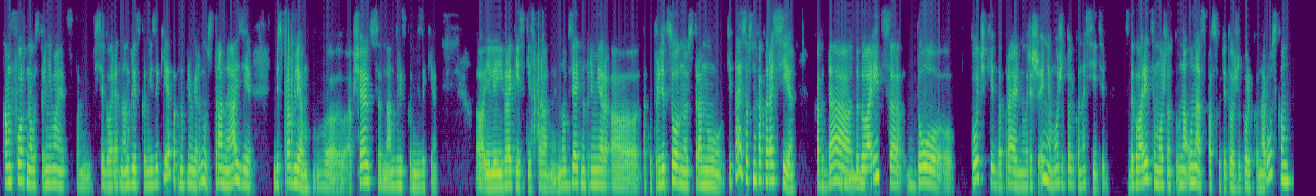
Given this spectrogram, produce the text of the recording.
комфортно воспринимается, там, все говорят на английском языке, как, например, ну, страны Азии без проблем общаются на английском языке а, или европейские страны. Но взять, например, а, такую традиционную страну Китай, собственно, как и Россия, когда договориться до точки, до правильного решения может только носитель. Договориться можно у нас, по сути, тоже только на русском,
